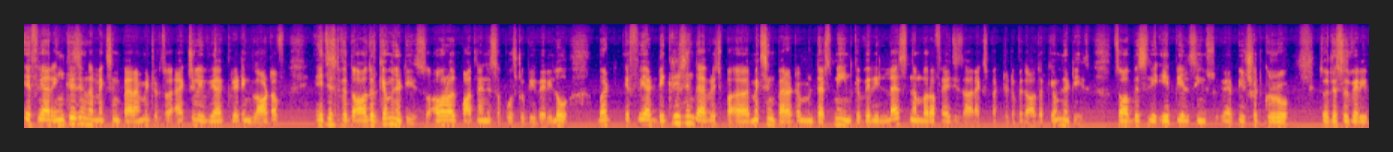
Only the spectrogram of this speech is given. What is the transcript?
if we are increasing the mixing parameter so actually we are creating lot of edges with the other communities. So overall path line is supposed to be very low. But if we are decreasing the average uh, mixing parameter that means a very less number of edges are expected with other communities. So obviously apl seems to, apl should grow. So this is very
